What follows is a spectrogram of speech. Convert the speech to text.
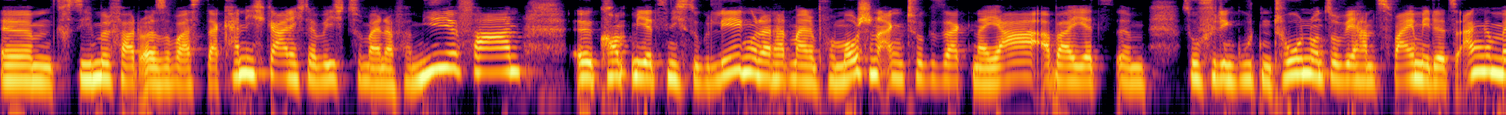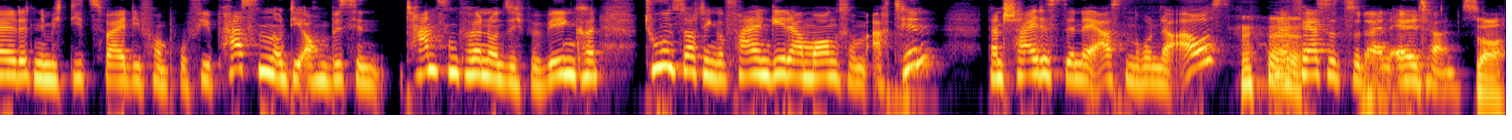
ähm, Christi Himmelfahrt oder sowas, da kann ich gar nicht, da will ich zu meiner Familie fahren, äh, kommt mir jetzt nicht so gelegen. Und dann hat meine Promotion-Agentur gesagt, na ja, aber jetzt ähm, so für den guten Ton und so, wir haben zwei Mädels angemeldet, nämlich die zwei, die vom Profil passen und die auch ein bisschen tanzen können und sich bewegen können. Tu uns doch den Gefallen, geh da morgens um acht hin, dann scheidest du in der ersten Runde aus und dann fährst du zu deinen Eltern. So.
